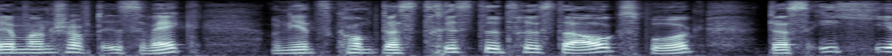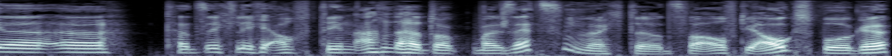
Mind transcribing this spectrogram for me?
der Mannschaft ist weg und jetzt kommt das triste, triste Augsburg, dass ich hier äh, tatsächlich auf den Underdog mal setzen möchte, und zwar auf die Augsburger,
